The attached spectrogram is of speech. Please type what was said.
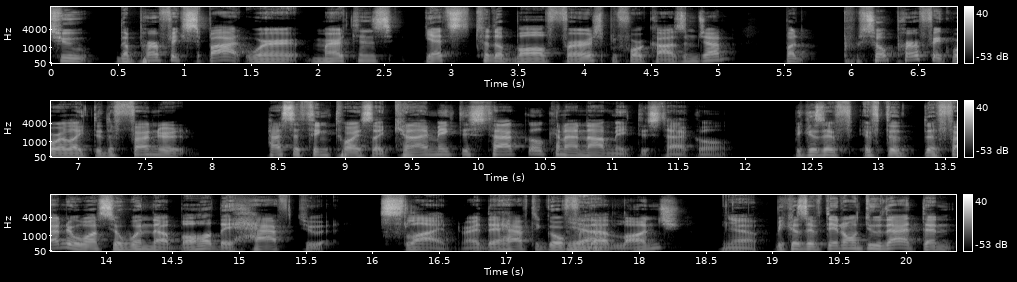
to the perfect spot where Mertens gets to the ball first before Kazımcan, but so perfect where like the defender has to think twice, like, can I make this tackle? Can I not make this tackle? Because if if the defender wants to win that ball, they have to slide, right? They have to go for Yeah. that lunge. Yeah. Because if they don't do that, then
